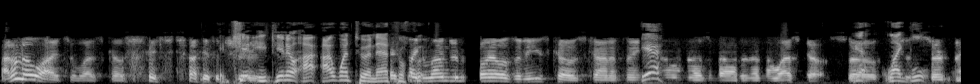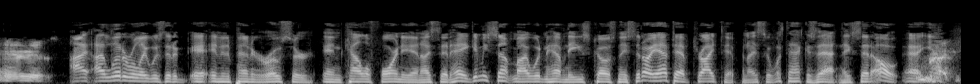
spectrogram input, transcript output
I don't know why it's a West Coast thing, to tell you the. You know, I, I went to a natural. It's like food... London broils and East Coast kind of thing. Yeah. No one knows about it in the West Coast. So yeah, like certain areas. I, I literally was at a, an independent grocer in California, and I said, "Hey, give me something I wouldn't have in the East Coast." And they said, "Oh, you have to have tri-tip." And I said, "What the heck is that?" And they said, "Oh, uh, you right. know,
